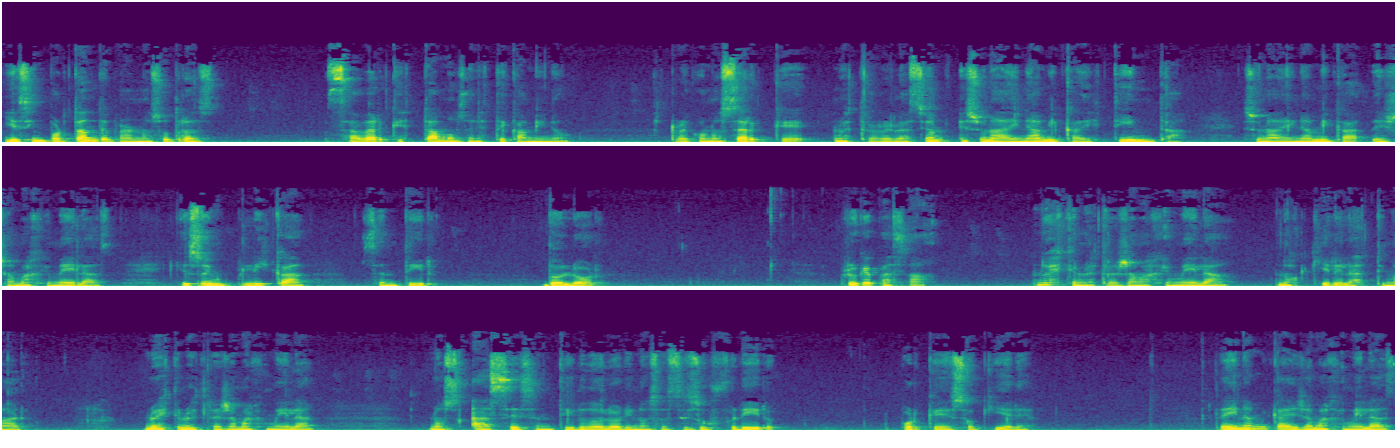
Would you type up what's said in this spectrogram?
Y es importante para nosotras saber que estamos en este camino, reconocer que nuestra relación es una dinámica distinta, es una dinámica de llamas gemelas y eso implica sentir dolor. Pero ¿qué pasa? No es que nuestra llama gemela nos quiere lastimar, no es que nuestra llama gemela nos hace sentir dolor y nos hace sufrir porque eso quiere. La dinámica de llamas gemelas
